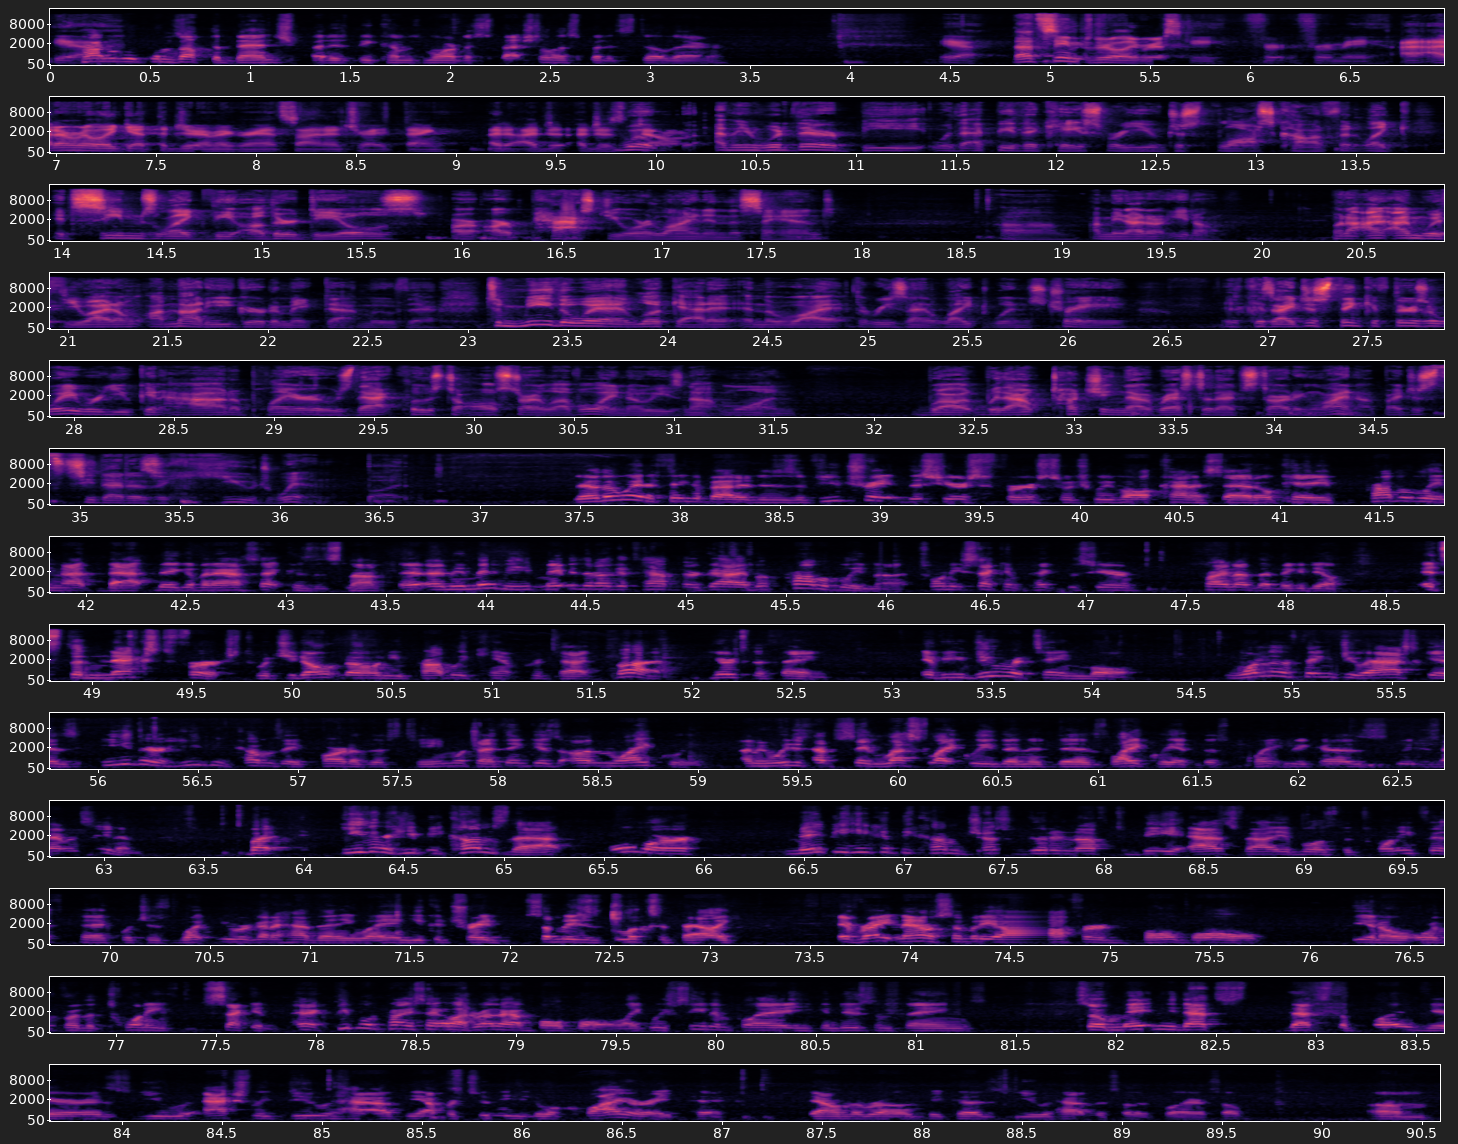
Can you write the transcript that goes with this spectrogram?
Yeah. Probably comes off the bench, but it becomes more of a specialist, but it's still there. Yeah, that seems really risky for, for me. I, I don't really get the Jerami Grant sign and trade thing. I, I, I just Well, don't. I mean, would there be would that be the case where you've just lost confidence? Like it seems like the other deals are, are past your line in the sand. Um, I mean, I don't, you know, but I, I'm with you. I don't. I'm not eager to make that move there. To me, the way I look at it, and the why the reason I liked Wind's trade is because I just think if there's a way where you can add a player who's that close to All Star level, I know he's not one, well, without touching that rest of that starting lineup, I just see that as a huge win. But The other way to think about it is if you trade this year's first, which we've all kind of said, okay, probably not that big of an asset because it's not. I mean, maybe maybe the Nuggets have their guy, but probably not. Twenty second pick this year, probably not that big a deal. It's the next first, which you don't know and you probably can't protect. But here's the thing: if you do retain both, one of the things you ask is either he becomes a part of this team, which I think is unlikely. I mean, we just have to say less likely than it is likely at this point because we just haven't seen him. But either he becomes that, or maybe he could become just good enough to be as valuable as the 25th pick, which is what you were going to have anyway. And you could trade. Somebody looks at that like, if right now somebody offered Bol Bol, you know, or for the 22nd pick, people would probably say, "Oh, I'd rather have Bol Bol." Like we've seen him play, he can do some things. So maybe that's that's the play here is you actually do have the opportunity to acquire a pick down the road because you have this other player. So, um,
